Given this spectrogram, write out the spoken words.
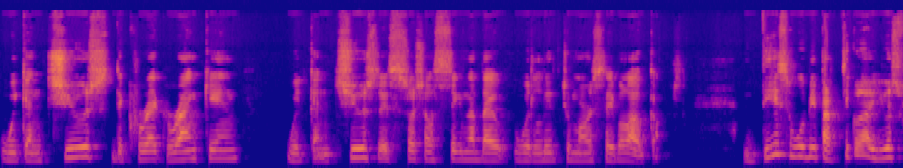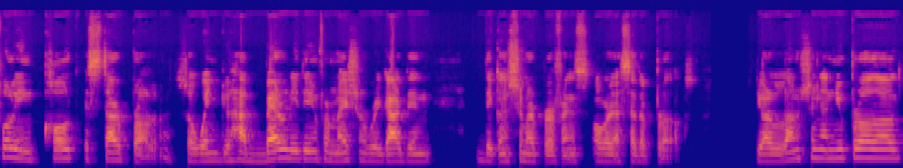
We can choose the correct ranking we can choose the social signal that would lead to more stable outcomes. This would be particularly useful in cold start problems. So when you have very little information regarding the consumer preference over a set of products. You are launching a new product,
